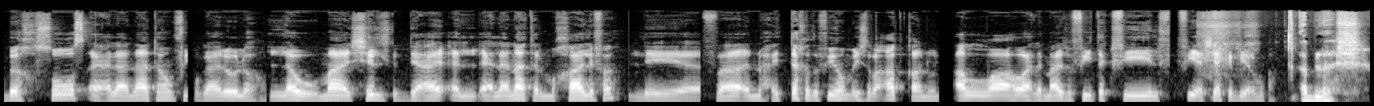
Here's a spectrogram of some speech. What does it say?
بخصوص إعلاناتهم في وقالوا لهم لو ما شلت الدعاية الإعلانات المخالفة ل... فإنه حيتخذوا فيهم إجراءات قانونية. الله أعلم معناته في تكفيل في أشياء كبيرة. أبلش.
